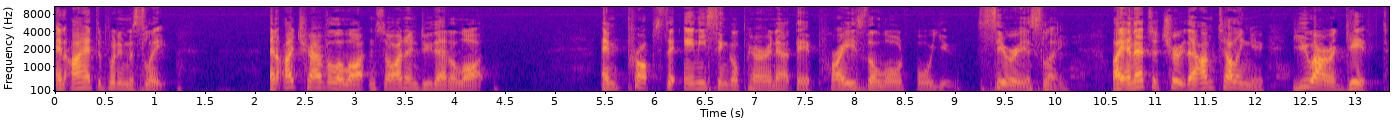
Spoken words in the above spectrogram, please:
And I had to put him to sleep. And I travel a lot, and so I don't do that a lot. And props to any single parent out there. Praise the Lord for you. Seriously. Like, and that's the truth. That I'm telling you, you are a gift.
